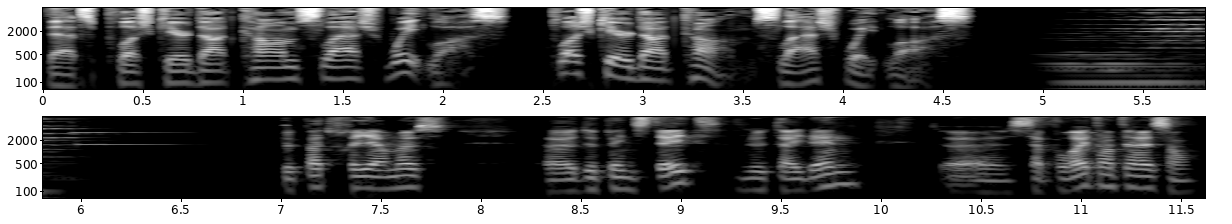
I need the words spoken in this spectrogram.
That's plushcare.com slash weight loss. plushcare.com slash weight loss. Le Pat Freyermus Euh, de Penn State, le tight end, euh, ça pourrait être intéressant.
